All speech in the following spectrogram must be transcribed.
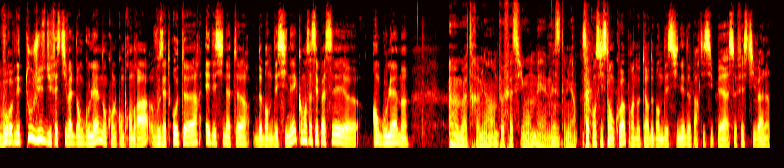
Vous revenez tout juste du festival d'Angoulême, donc on le comprendra. Vous êtes auteur et dessinateur de bande dessinée. Comment ça s'est passé euh, Angoulême? Euh, bah, très bien, un peu fatigant, mais, mais Mm. c'était bien. Ça consiste en quoi pour un auteur de bande dessinée de participer à ce festival?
